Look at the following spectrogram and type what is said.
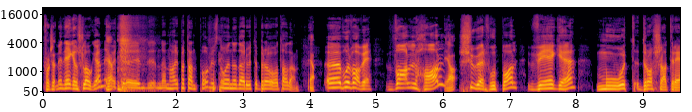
Fortsett. Min egen slogan. Ja. Vet, den har jeg patent på, hvis noen er der ute prøver å ta den. Ja. Uh, hvor var vi? Valhall, Ja. sjuerfotball, VG mot Drosja 3.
